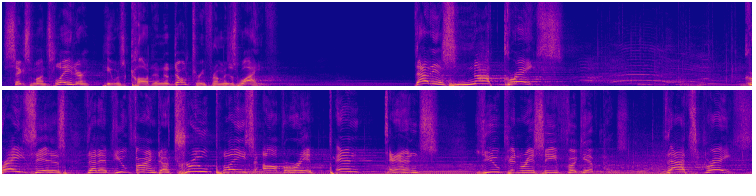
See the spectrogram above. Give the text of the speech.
Six months later, he was caught in adultery from his wife. That is not grace. Grace is that if you find a true place of repentance, you can receive forgiveness. That's grace.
